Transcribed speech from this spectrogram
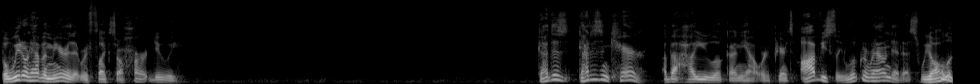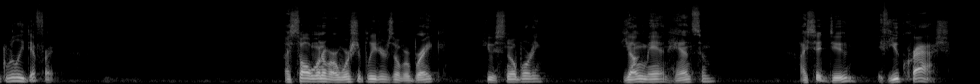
But we don't have a mirror that reflects our heart, do we? God, does, God doesn't care about how you look on the outward appearance. Obviously, look around at us. We all look really different. I saw one of our worship leaders over break. He was snowboarding, young man, handsome. I said, dude, if you crash,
